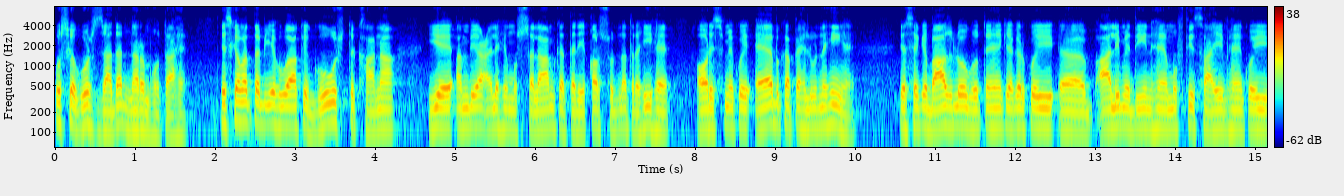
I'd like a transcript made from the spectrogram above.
اس کا گوشت زیادہ نرم ہوتا ہے۔ اس کا مطلب یہ ہوا کہ گوشت کھانا یہ انبیاء علیہ السلام کا طریقہ اور سنت رہی ہے اور اس میں کوئی عیب کا پہلو نہیں ہے۔ جیسے کہ بعض لوگ ہوتے ہیں کہ اگر کوئی عالم دین ہے، مفتی صاحب ہیں، کوئی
